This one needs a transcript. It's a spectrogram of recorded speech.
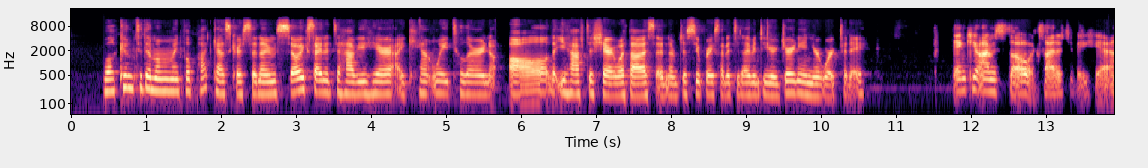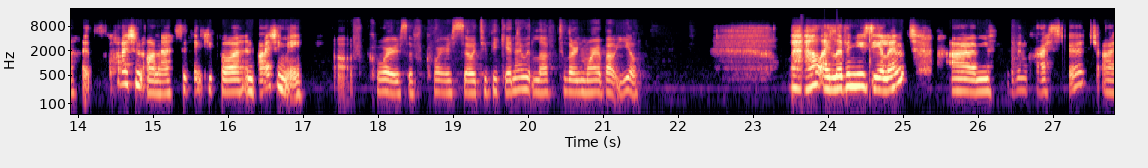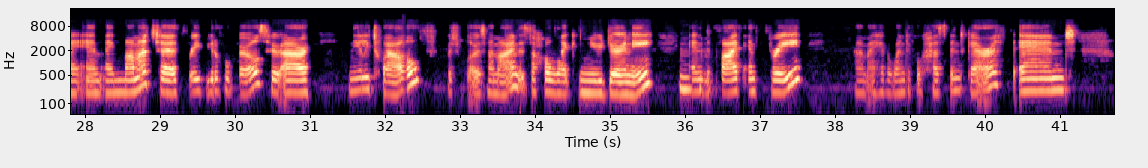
Welcome to the Mama Mindful podcast, Kristin. I'm so excited to have you here. I can't wait to learn all that you have to share with us. And I'm just super excited to dive into your journey and your work today. Thank you. I'm so excited to be here. It's quite an honor. So thank you for inviting me. Of course, of course. So to begin, I would love to learn more about you. Well, I live in New Zealand. Um, live in Christchurch. I am a mama to three beautiful girls who are nearly 12, which blows my mind. It's a whole like new journey. Mm-hmm. And five and three. Um, I have a wonderful husband, Gareth, and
